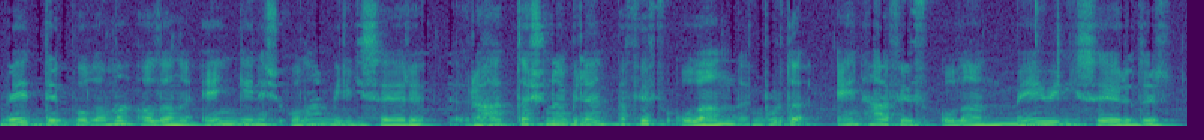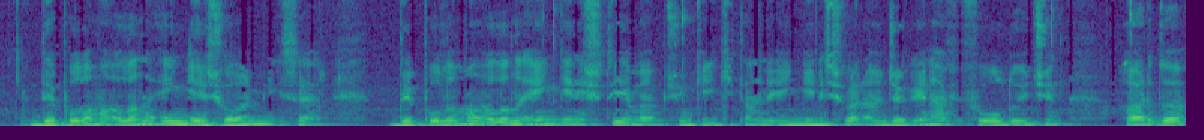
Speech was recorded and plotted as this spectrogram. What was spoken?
ve depolama alanı en geniş olan bilgisayarı. Rahat taşınabilen hafif olandır. Burada en hafif olan M bilgisayarıdır. Depolama alanı en geniş olan bilgisayar. Depolama alanı en geniş diyemem çünkü iki tane en geniş var ancak en hafif olduğu için Arda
